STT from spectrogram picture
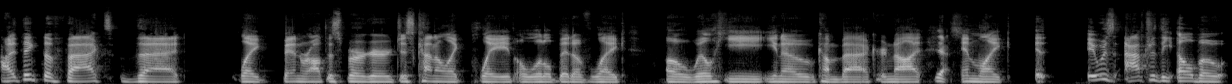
I think the fact that like Ben Roethlisberger just kind of like played a little bit of like oh, will he, you know, come back or not? Yes. And like it, it was after the elbow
